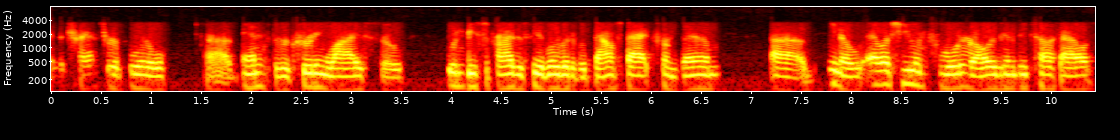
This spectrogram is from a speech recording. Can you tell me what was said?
in the transfer portal uh, and the recruiting wise. So wouldn't be surprised to see a little bit of a bounce back from them. Uh, you know, LSU and Florida are always going to be tough outs.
